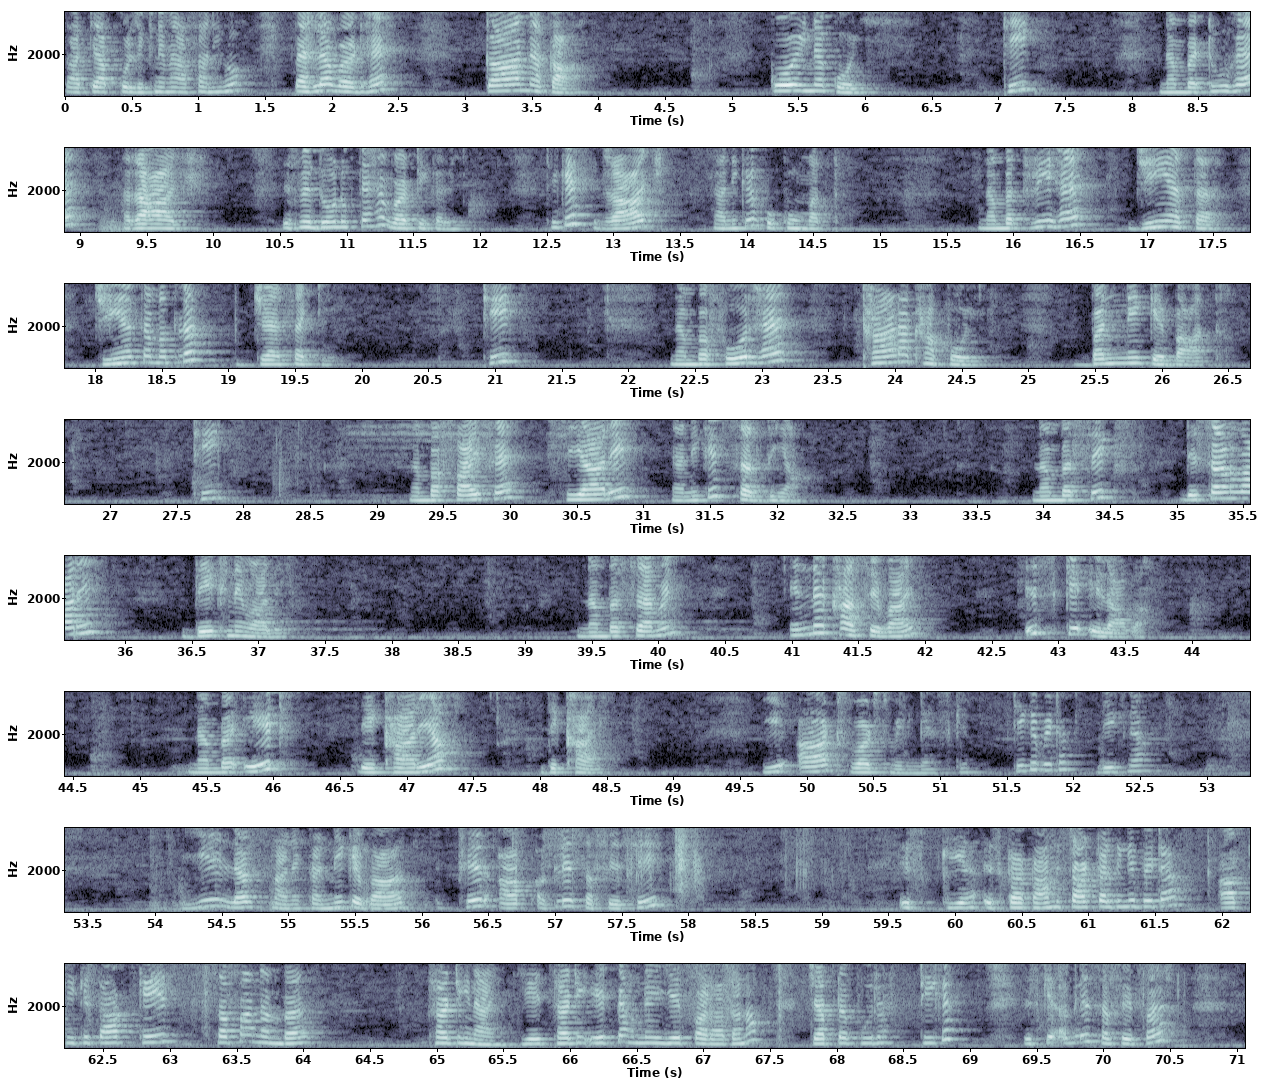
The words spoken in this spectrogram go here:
ताकि आपको लिखने में आसानी हो। पहला वर्ड है, का न का। कोई ना कोई। ठीक? नंबर टू है, राज। इसमें दो नुकते हैं वर्टिकली ठीक है? राज यानी कि हुकूमत। नंबर थ्री है जियत। जियत मतलब जैसा कि। ठीक? नंबर फोर है ठाणा खापोई बनने के बाद। ठीक? नंबर फाइव है सियारे, यानी कि सर्दियाँ। नंबर सिक्स डिसण वाले, देखने वाले। नंबर सेवन इन खा सिवाय इसके अलावा, नंबर एट दिखारिया दिखाए। ये आठ वर्ड्स मिलेंगे इसके। ठीक है बेटा, देखना। ये लफ्ज़ मैंने करने के बाद फिर आप अगले सफ़े से इसकी इसका काम स्टार्ट कर देंगे बेटा। आपकी किताब के सफ़ा नंबर थर्टी नाइन ये थर्टी एट पर हमने ये पढ़ा था ना चैप्टर पूरा। ठीक है? इसके अगले सफ़े पर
